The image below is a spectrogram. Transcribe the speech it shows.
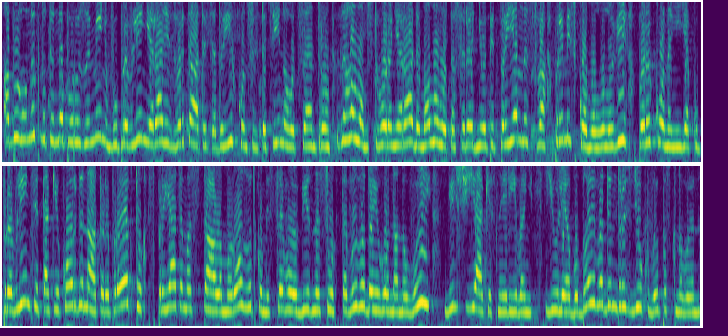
Аби уникнути непорозумінь, в управлінні радять звертатися до їх консультаційного центру. Загалом створення ради малого та середнього підприємництва при міському голові переконані як управлінці, так і координатори проекту сприятиме сталому розвитку місцевого бізнесу та виведе його на новий, більш якісний рівень. Юлія Бублей, Вадим Дроздюк, випуск новин.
